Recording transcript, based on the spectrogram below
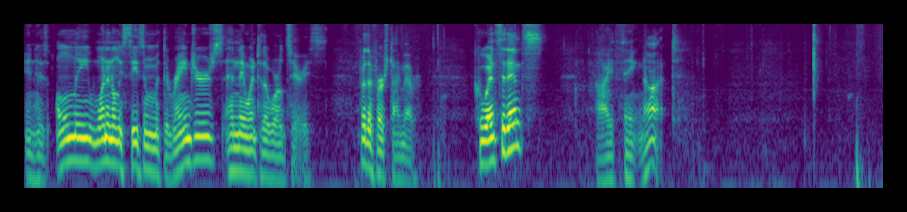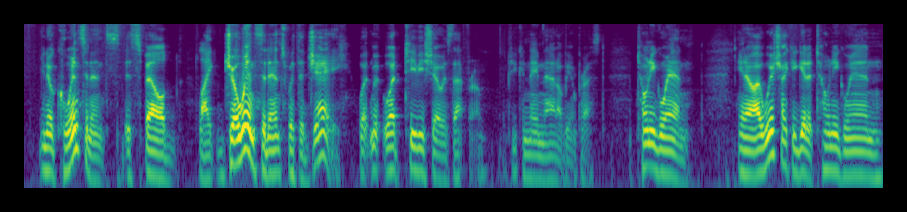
in his only one and only season with the Rangers, and they went to the World Series for the first time ever. Coincidence? I think not. You know, coincidence is spelled like Joe Incidence with a J. What, what TV show is that from? If you can name that, I'll be impressed. Tony Gwynn. You know, I wish I could get a Tony Gwynn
